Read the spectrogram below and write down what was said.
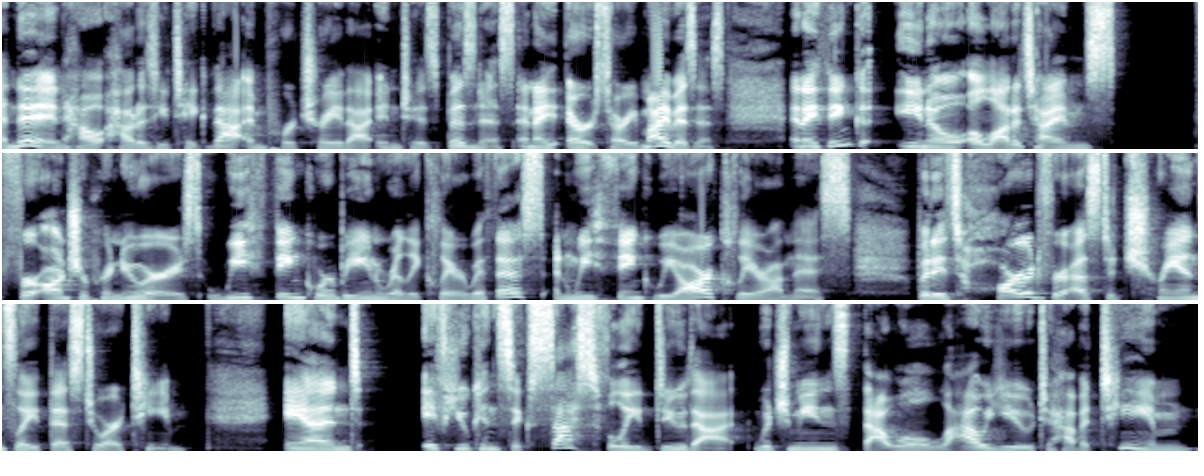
And then how how does he take that and portray that into his business? And I or sorry, my business. And I think, you know, a lot of times for entrepreneurs, we think we're being really clear with this and we think we are clear on this, but it's hard for us to translate this to our team. And if you can successfully do that, which means that will allow you to have a team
